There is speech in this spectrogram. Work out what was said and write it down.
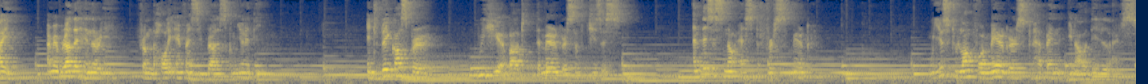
Hi, I'm your brother Henry from the Holy Infancy Brothers community. In today's Gospel, we hear about the miracles of Jesus, and this is known as the first miracle. We used to long for miracles to happen in our daily lives,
